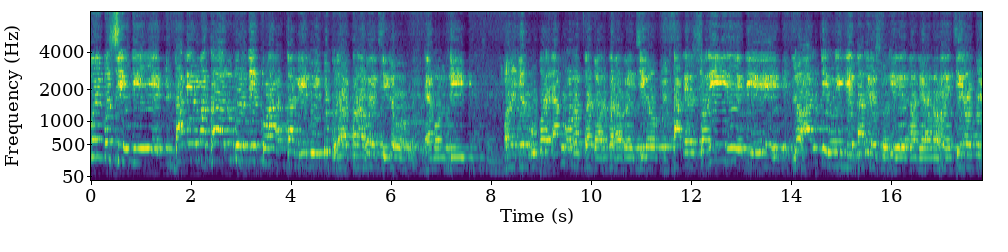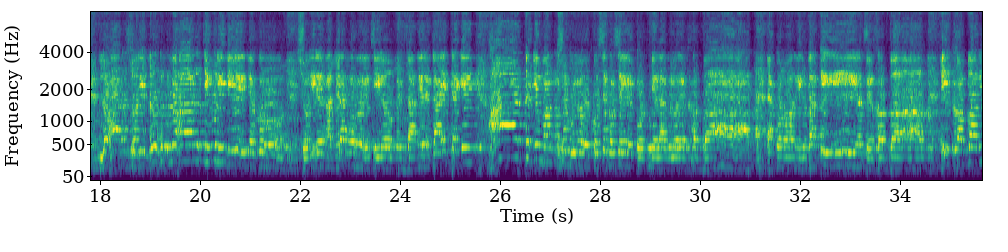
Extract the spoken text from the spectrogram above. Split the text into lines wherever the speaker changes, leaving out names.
করে বসিয়ে দিয়ে তাদের মাথার উপর দিয়ে কোরআন দুই টুকরা করা হয়েছিল। এমনকি অনেকের উপর এমন অত্যাচার করা হয়েছিল। তাদের শরীরে দিয়ে লোহার চিরুনি দিয়ে তাদের শরীরে হয়েছিল। লোহার শরীর, লোহার চিরুনি দিয়ে যখন শরীরে আজরানো হয়েছিল। তাদের গায়ে থেকে হাড় থেকে মাংসগুলো কষে কষে পড়তে লাগল এখন অনেক বাকি আছে খাব্বার এই খাব্বার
